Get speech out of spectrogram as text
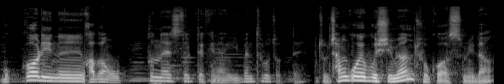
목걸이는 가방 오픈했을 때 그냥 이벤트로 줬대. 좀 참고해 보시면 좋을 것 같습니다.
